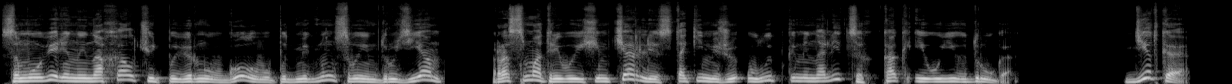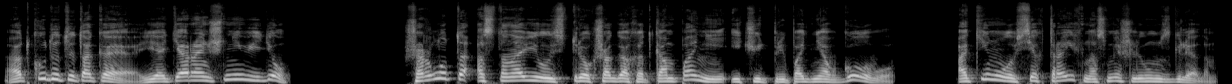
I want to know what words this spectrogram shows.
Самоуверенный нахал, чуть повернув голову, подмигнул своим друзьям, рассматривающим Чарли с такими же улыбками на лицах, как и у их друга. «Детка, откуда ты такая? Я тебя раньше не видел». Шарлотта остановилась в трех шагах от компании и, чуть приподняв голову, окинула всех троих насмешливым взглядом.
